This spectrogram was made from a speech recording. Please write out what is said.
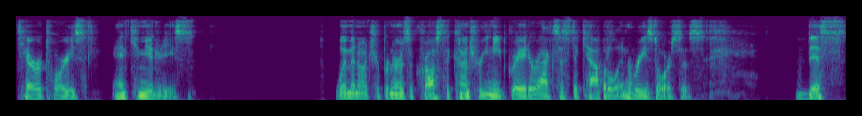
territories, and communities. Women entrepreneurs across the country need greater access to capital and resources. This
